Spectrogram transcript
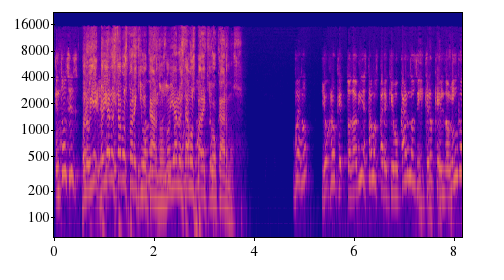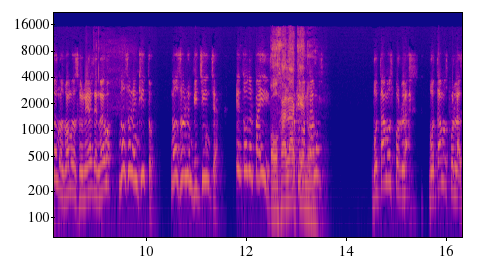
Entonces. Bueno, ya, el- pero ya no estamos para equivocarnos, ¿no? Ya no estamos para equivocarnos. Bueno, yo creo que todavía estamos para equivocarnos y creo que el domingo nos vamos a celebrar de nuevo, no solo en Quito, no solo en Pichincha, en todo el país. Ojalá Porque que no. votamos, Votamos por la, votamos por las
